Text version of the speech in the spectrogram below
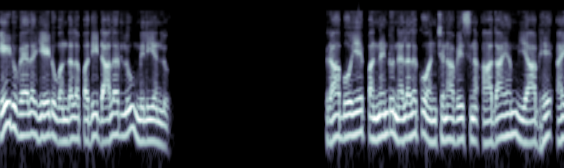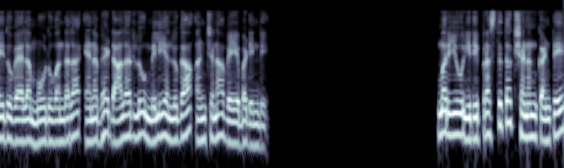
ఏడు వేల ఏడు వందల పది డాలర్లు మిలియన్లు. రాబోయే పన్నెండు నెలలకు అంచనా వేసిన ఆదాయం యాభై ఐదు వేల మూడు వందల ఎనభై డాలర్లు మిలియన్లుగా అంచనా వేయబడింది. మరియు ఇది ప్రస్తుత క్షణం కంటే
